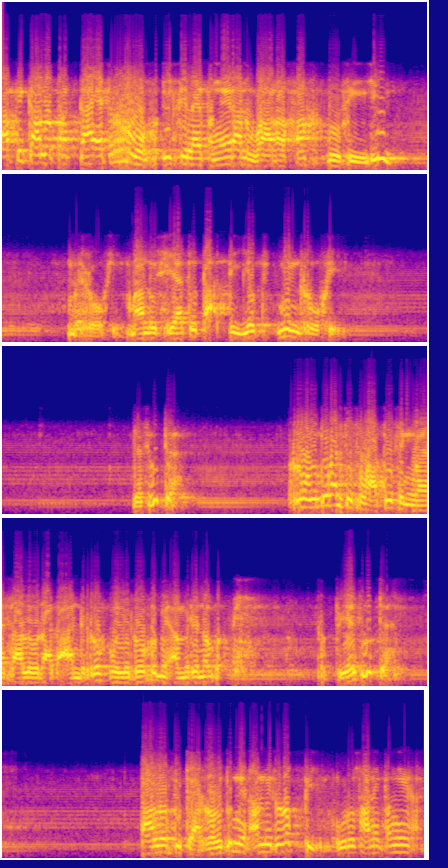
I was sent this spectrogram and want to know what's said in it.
Tapi kalau terkait roh, istilah pangeran warafah fihi meruhi. Manusia itu tak tiup min ruhi. Ya sudah, Roh itu kan sesuatu sing wa selalu rakaan roh kulir roh min amrin apa? Ya sudah. Kalau sudah roh itu min amir Rabbi, urusannya pangeran.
